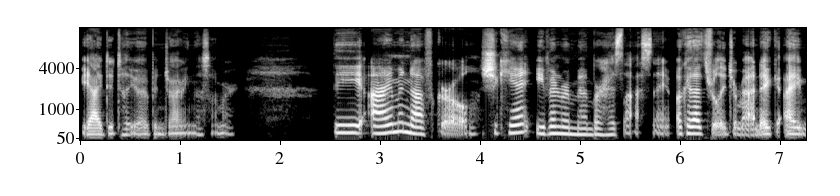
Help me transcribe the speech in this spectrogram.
yeah, I did tell you I've been driving this summer. The I'm enough girl. She can't even remember his last name. Okay, that's really dramatic. I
